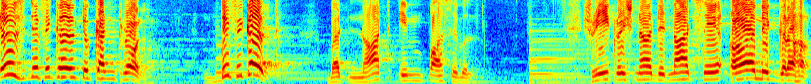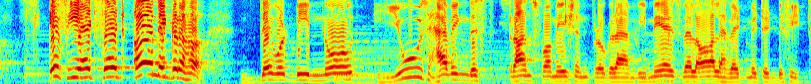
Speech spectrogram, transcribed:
is difficult to control. Difficult, but not impossible. Sri Krishna did not say anigraha. If he had said anigraha, there would be no use having this transformation program. We may as well all have admitted defeat.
